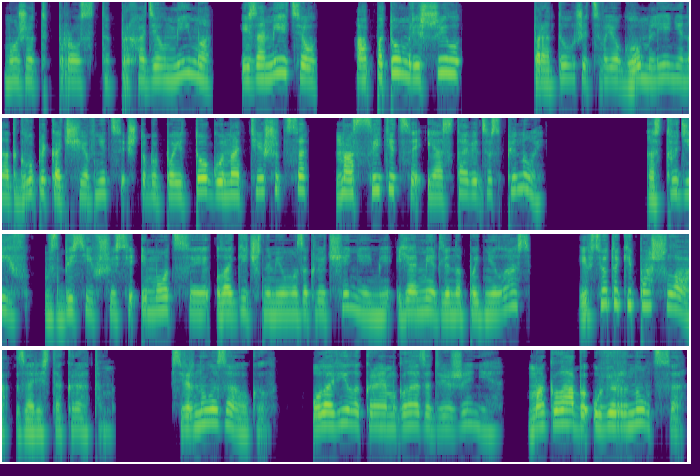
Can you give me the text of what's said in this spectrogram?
Может, просто проходил мимо и заметил, а потом решил продолжить свое глумление над глупой кочевницей, чтобы по итогу натешиться, насытиться и оставить за спиной? Остудив взбесившиеся эмоции логичными умозаключениями, я медленно поднялась и все-таки пошла за аристократом. Свернула за угол, уловила краем глаза движение, могла бы увернуться,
